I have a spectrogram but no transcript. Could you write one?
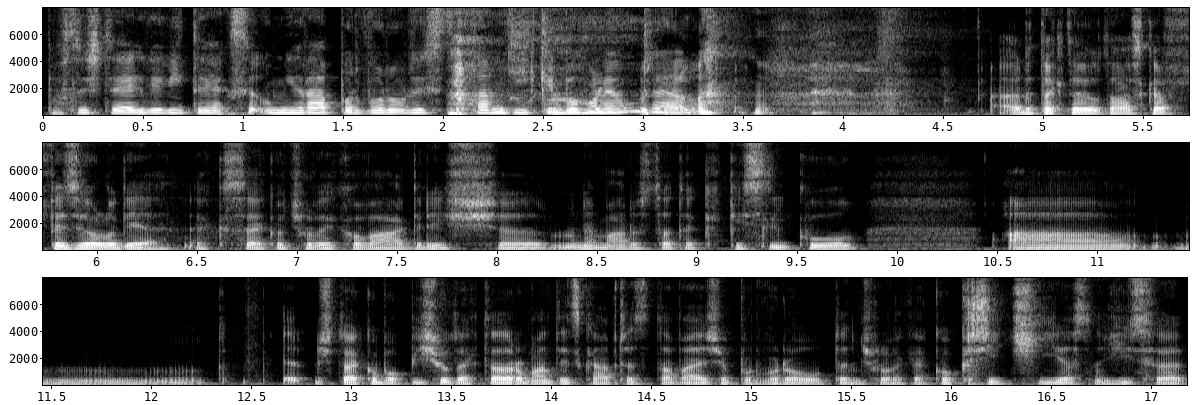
poslyšte, jak vy víte, jak se umírá pod vodou, když jste tam díky bohu neumřel. A tak to je otázka fyziologie, jak se jako člověk chová, když nemá dostatek kyslíku, a mm, když to jako popíšu, tak ta romantická představa je, že pod vodou ten člověk jako křičí a snaží se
